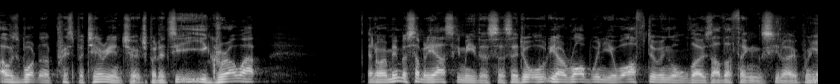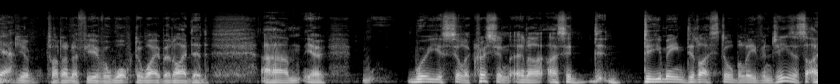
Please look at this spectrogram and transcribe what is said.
I was born in a Presbyterian church, but it's you grow up. And I remember somebody asking me this. I said, oh, "You know, Rob, when you were off doing all those other things, you know, when Yeah. you, I don't know if you ever walked away, but I did. Um, you know, were you still a Christian?" And I, I said, "D- "Do you mean did I still believe in Jesus?" I,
